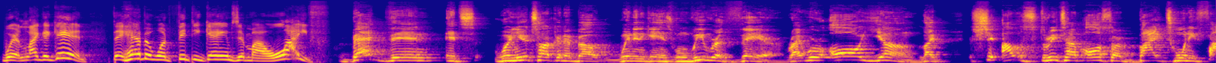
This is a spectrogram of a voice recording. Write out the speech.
where, like, again, they haven't won 50 games in my life? Back then, it's when you're talking about winning games, when we were there, right? We we're all young. Like, shit, I was three time All Star by 25,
